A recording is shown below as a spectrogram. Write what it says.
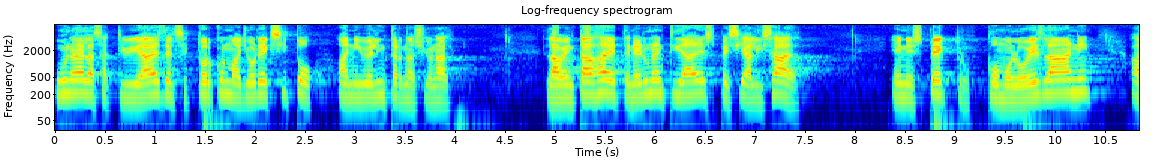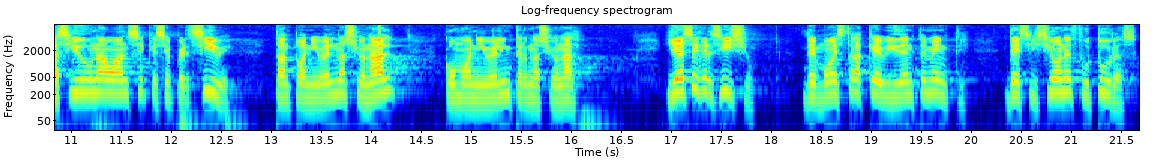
una de las actividades del sector con mayor éxito a nivel internacional. La ventaja de tener una entidad especializada en espectro, como lo es la ANE, ha sido un avance que se percibe tanto a nivel nacional como a nivel internacional. Y ese ejercicio demuestra que evidentemente decisiones futuras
